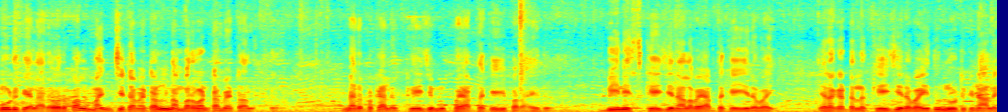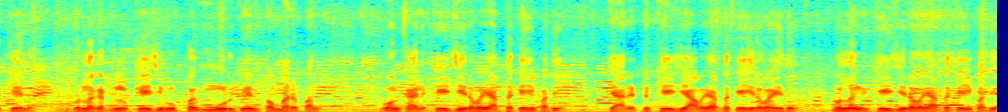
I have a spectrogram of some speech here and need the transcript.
మూడు కేల అరవై రూపాయలు మంచి టమాటాలు నంబర్ వన్ టమాటాలు. మిరపకాయలు కేజీ ముప్పై అర్ధ కేజీ పదహైదు. బీనీస్ కేజీ నలభై అర్ధ కేజీ ఇరవై. ఎర్రగడ్డలు కేజీ ఇరవై ఐదు నూటికి నాలుగు కేలు. ఉర్లగడ్డలు కేజీ ముప్పై మూడు కేలు తొంభై రూపాయలు. వంకాయలు కేజీ ఇరవై అర్ధ కేజీ పది. క్యారెట్ కేజీ యాభై అర్ధ కేజీ ఇరవై ఐదు. ముల్లంగి కేజీ ఇరవై అర్ధ కేజీ పది.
